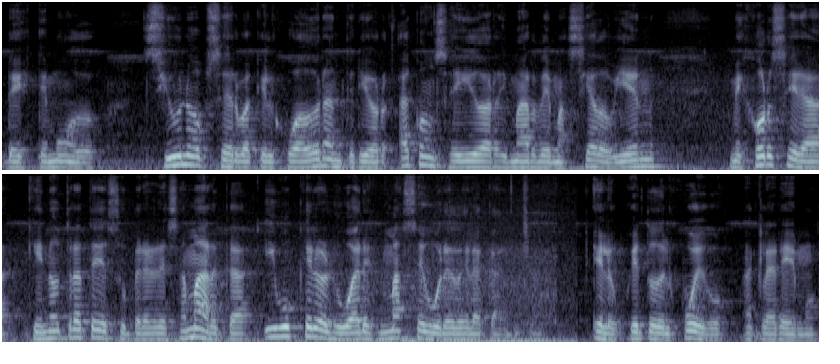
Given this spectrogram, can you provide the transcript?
De este modo, si uno observa que el jugador anterior ha conseguido arrimar demasiado bien, mejor será que no trate de superar esa marca y busque los lugares más seguros de la cancha. El objeto del juego, aclaremos,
